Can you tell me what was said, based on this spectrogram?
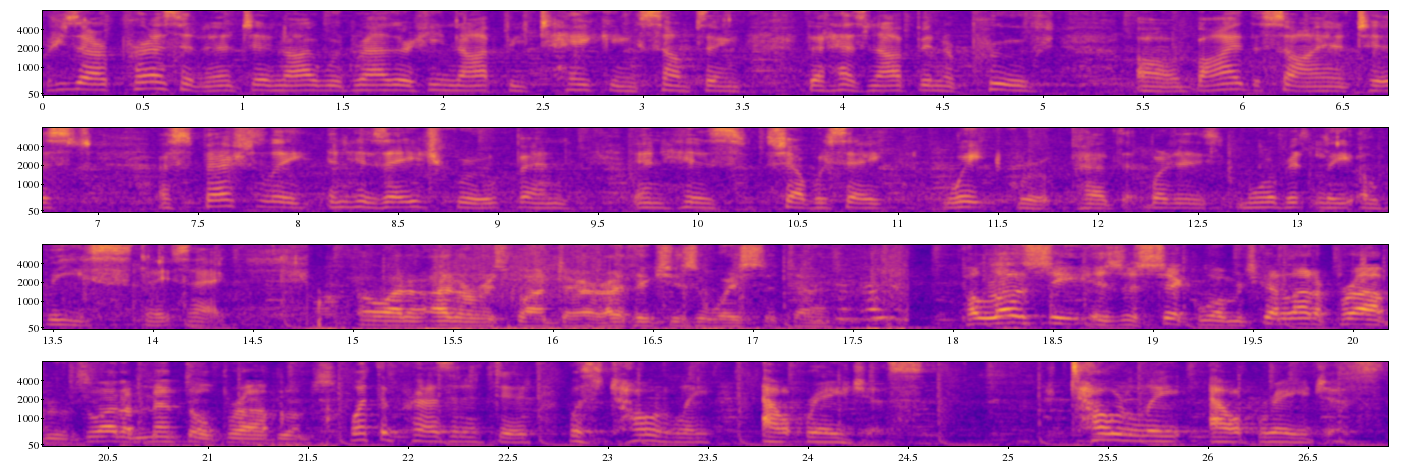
He's our president, and I would rather he not be taking something that has not been approved uh, by the scientists, especially in his age group and in his, shall we say, weight group, what is morbidly obese, they say. Oh, I don't, I don't respond to her. I think she's a waste of time. Pelosi is a sick woman. She's got a lot of problems, a lot of mental problems. What the president did was totally outrageous. Totally outrageous.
